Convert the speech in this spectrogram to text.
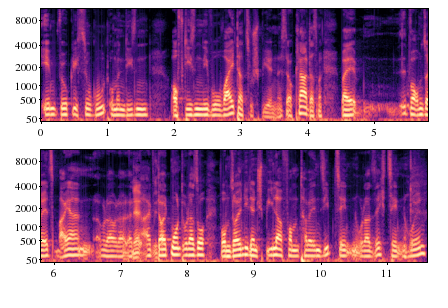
eben wirklich so gut, um in diesen, auf diesem Niveau weiterzuspielen. Ist ja auch klar, dass man, weil warum soll jetzt Bayern oder, oder ja, Dortmund oder so, warum sollen die denn Spieler vom Tabellen 17. oder 16. holen?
